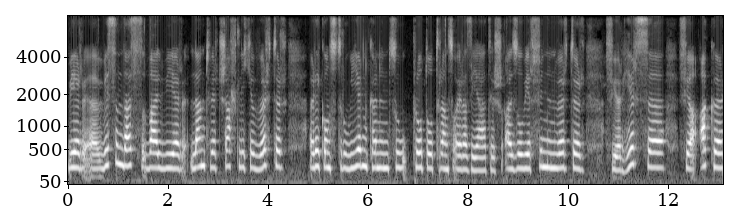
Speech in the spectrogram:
Wir äh, wissen das, weil wir landwirtschaftliche Wörter rekonstruieren können zu Proto-Transeurasiatisch. Also wir finden Wörter für Hirse, für Acker,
